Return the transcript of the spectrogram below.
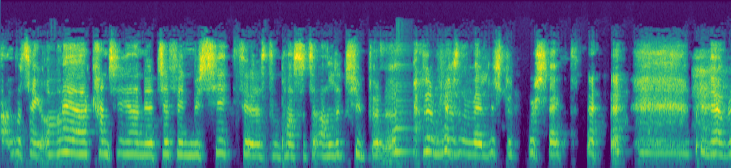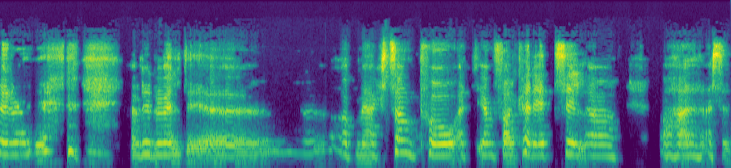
kan tenke å ja, kanskje jeg er nødt til å finne musikk til, som passer til alle typene. Det blir et veldig stort prosjekt. Men jeg ble veldig, jeg ble veldig uh, oppmerksom på at jamen, folk har rett til å, å ha altså,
